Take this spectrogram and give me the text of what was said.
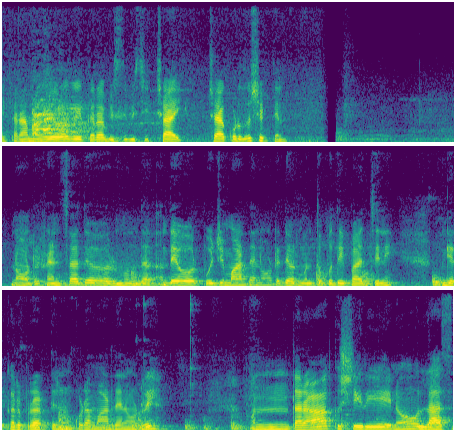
ಈ ಥರ ಮಳೆಯೊಳಗೆ ಈ ಥರ ಬಿಸಿ ಬಿಸಿ ಚಾಯ್ ಚಹಾ ಕುಡಿದು ಸಿಗ್ತೀನಿ. ನೋಡ್ರಿ ಫ್ರೆಂಡ್ಸ ದೇವ್ರ ಮುಂದೆ, ದೇವ್ರ ಪೂಜೆ ಮಾಡಿದೆ ನೋಡ್ರಿ, ದೇವ್ರ ಮುಂದೆ ತುಪ್ಪ ದೀಪ ಹಚ್ಚಿನಿ. ಹಿಂಗೆ ಕರು ಪ್ರಾರ್ಥನೆ ಕೂಡ ಮಾಡಿದೆ ನೋಡ್ರಿ. ಒಂಥರ ಖುಷಿ ರೀ, ಏನೋ ಉಲ್ಲಾಸ.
